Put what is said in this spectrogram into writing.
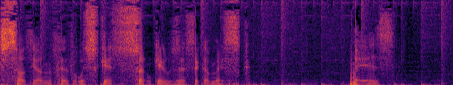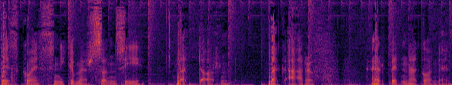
soddion ffurwisgus yn gewsys y gymysg. Mes, beth gwaith ni gymerson si na dorn nag arf erbyn na gonen.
